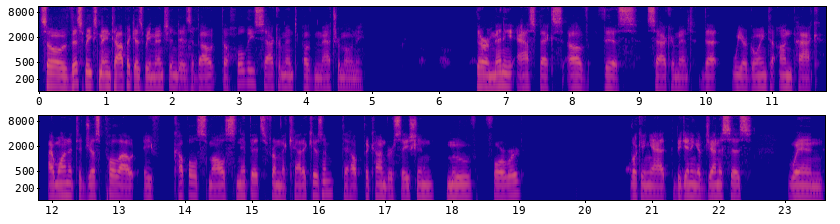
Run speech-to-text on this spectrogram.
So, this week's main topic, as we mentioned, is about the Holy Sacrament of Matrimony. There are many aspects of this sacrament that we are going to unpack. I wanted to just pull out a couple small snippets from the Catechism to help the conversation move forward. Looking at the beginning of Genesis, when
